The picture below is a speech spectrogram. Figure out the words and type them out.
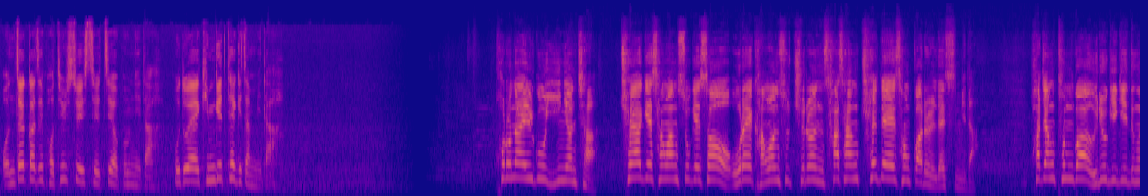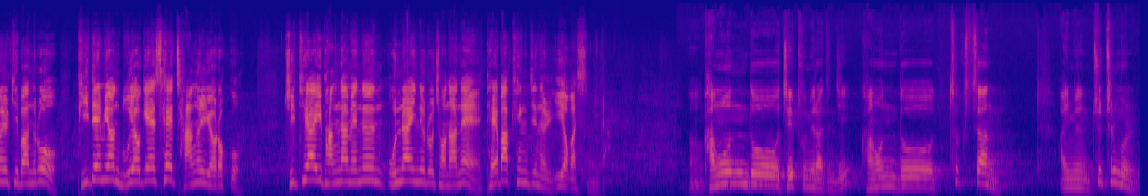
언제까지 버틸 수 있을지 여부입니다. 보도에 김기태 기자입니다. 코로나19 2년차 최악의 상황 속에서 올해 강원 수출은 사상 최대의 성과를 냈습니다. 화장품과 의료기기 등을 기반으로 비대면 무역의 새 장을 열었고 GTI 박람회는 온라인으로 전환해 대박 행진을 이어갔습니다. 어, 강원도 제품이라든지 강원도 특산 아니면 추출물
